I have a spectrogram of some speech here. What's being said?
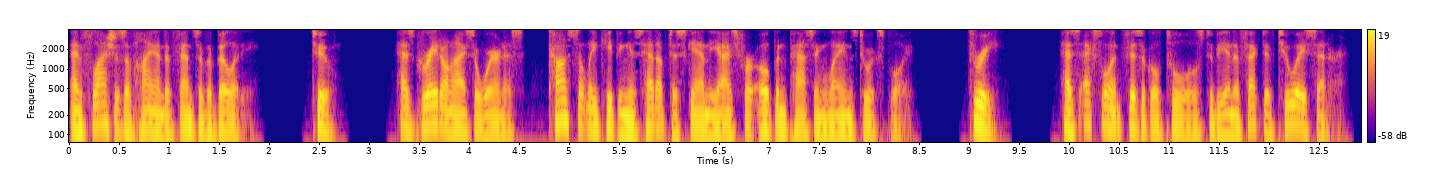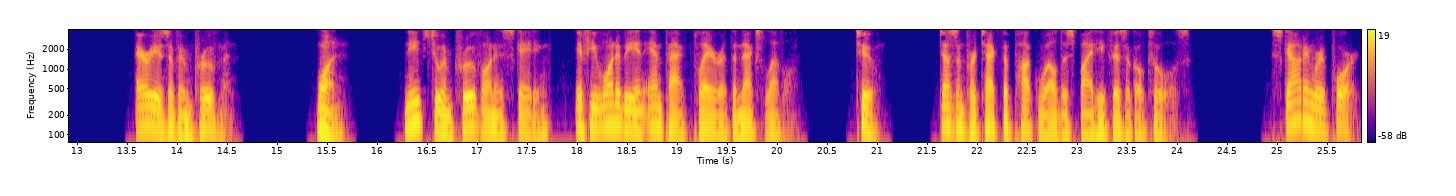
and flashes of high end offensive ability. 2. Has great on ice awareness, constantly keeping his head up to scan the ice for open passing lanes to exploit. 3. Has excellent physical tools to be an effective two way center. Areas of improvement 1. Needs to improve on his skating, if you want to be an impact player at the next level. 2. Doesn't protect the puck well despite he physical tools. Scouting report.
